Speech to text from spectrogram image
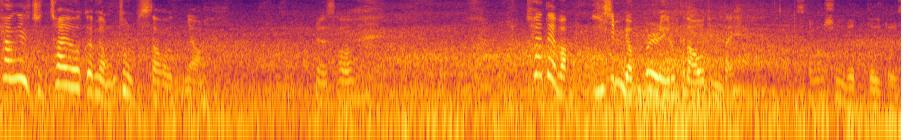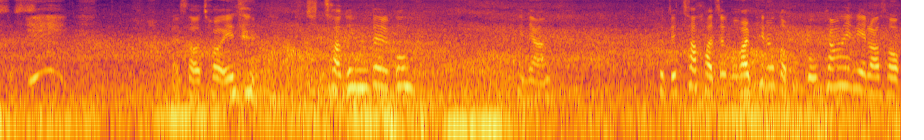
평일 주차 요금이 엄청 비싸거든요. 그래서 최대 막 20 몇불 이렇게 나오던데. 30몇 불도 있었어. 그래서 저희는 주차도 힘들고 그냥 굳이 차 가지고 갈 필요도 없고 평일이라서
